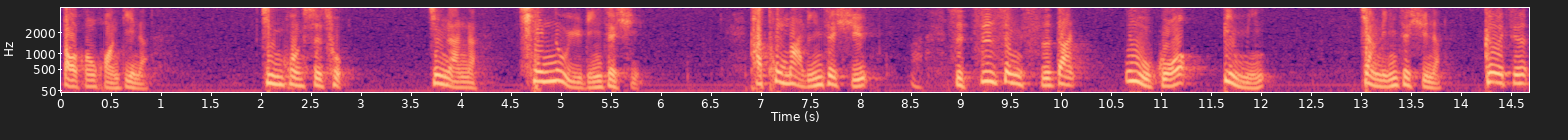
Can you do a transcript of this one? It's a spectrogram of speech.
道光皇帝呢，惊慌失措，竟然呢迁怒于林则徐。他痛骂林则徐啊是滋生事端、误国病民，将林则徐呢革责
